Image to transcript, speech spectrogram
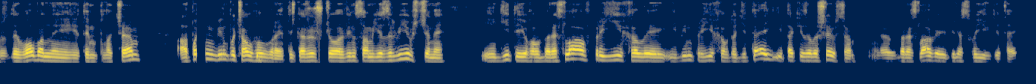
здивований тим плачем. А потім він почав говорити. Каже, що він сам є з Львівщини, і діти його в Береслав приїхали, і він приїхав до дітей і так і залишився в Береславі біля своїх дітей.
